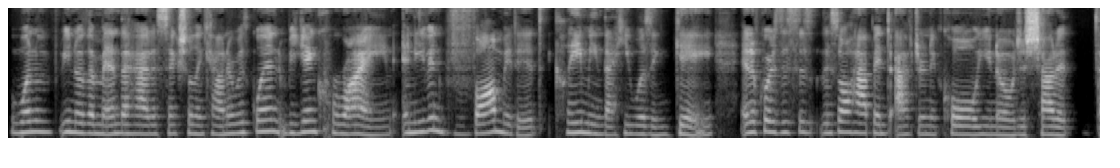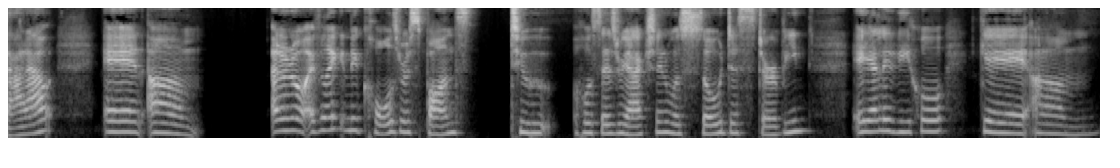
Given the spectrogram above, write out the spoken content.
one of you know the men that had a sexual encounter with Gwen, began crying and even vomited, claiming that he wasn't gay. And of course, this is this all happened after Nicole, you know, just shouted that out. And um, I don't know. I feel like Nicole's response to Jose's reaction was so disturbing. Ella le dijo que um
